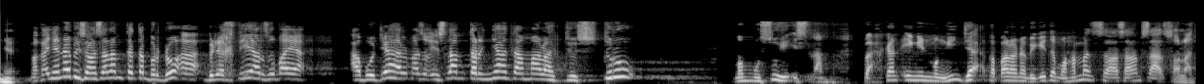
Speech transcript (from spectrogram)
Ya. Makanya Nabi SAW tetap berdoa, berikhtiar supaya Abu Jahal masuk Islam ternyata malah justru memusuhi Islam. Bahkan ingin menginjak kepala Nabi kita Muhammad SAW saat sholat.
